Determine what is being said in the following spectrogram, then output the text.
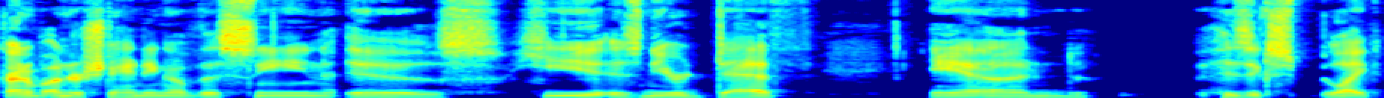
kind of understanding of this scene is he is near death, and his ex- like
